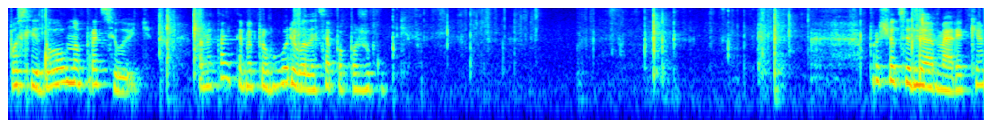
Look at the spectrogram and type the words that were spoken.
послідовно працюють. Пам'ятаєте, ми проговорювали це по пажу кубків. Про що це для Америки?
